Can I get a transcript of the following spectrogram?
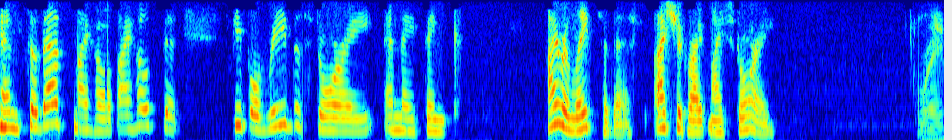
And so that's my hope. I hope that people read the story and they think I relate to this. I should write my story. Right.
